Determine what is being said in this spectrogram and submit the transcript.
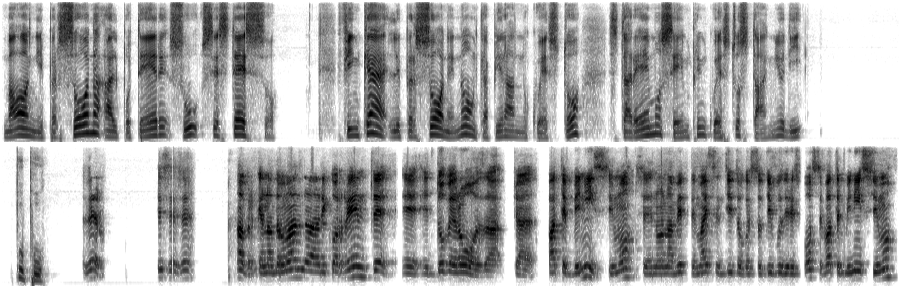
ma ogni persona ha il potere su se stesso. Finché le persone non capiranno questo, staremo sempre in questo stagno di pupù. È vero. Sì, sì, sì. No, perché è una domanda ricorrente e, e doverosa. Cioè, fate benissimo, se non avete mai sentito questo tipo di risposte, fate benissimo.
